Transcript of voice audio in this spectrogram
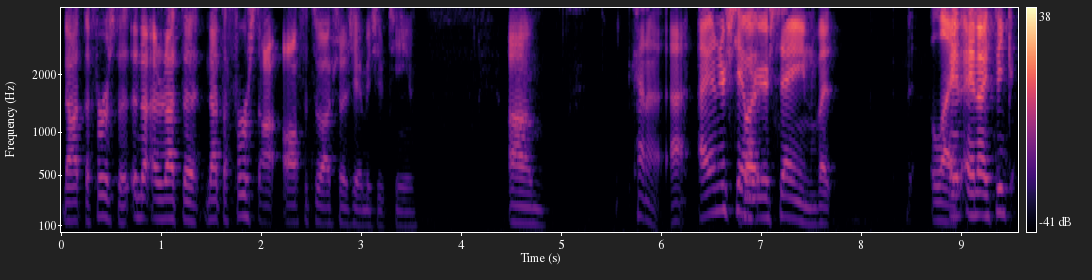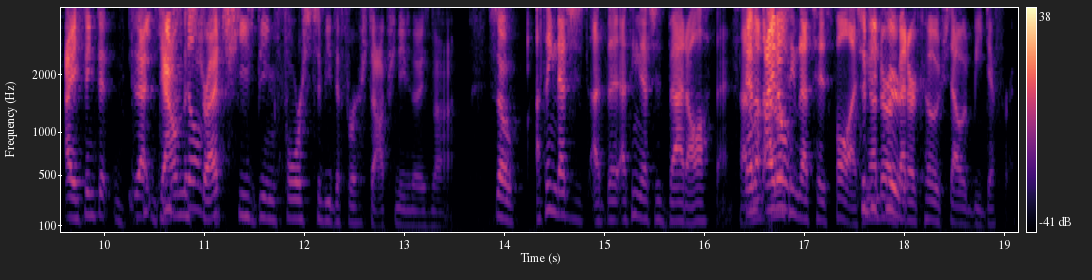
not the first, best, not the not the first offensive option on the championship team. Um, kind of, I, I, understand but, what you're saying, but like, and, and I think I think that, that he, down the stretch, he's being forced to be the first option, even though he's not. So I think that's just I, think that's just bad offense. I don't, I don't, don't think that's his fault. I think under clear, a better coach, that would be different.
